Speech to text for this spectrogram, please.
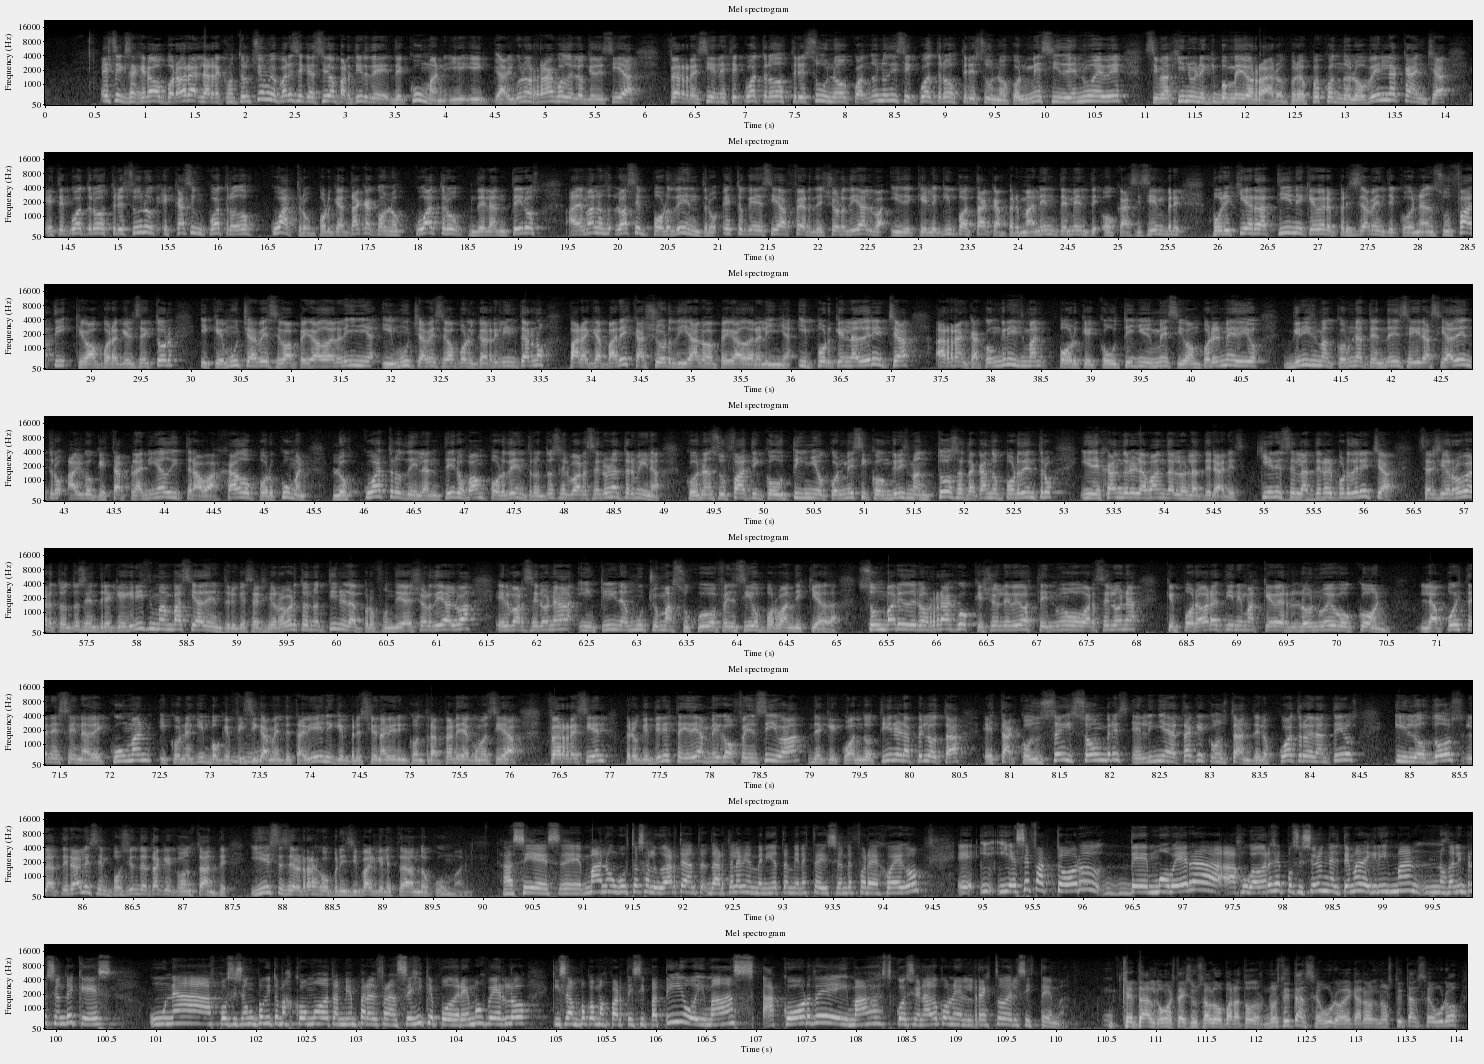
Es exagerado por ahora. La reconstrucción me parece que ha sido a partir de, Kuman y, algunos rasgos de lo que decía Fer recién, este 4-2-3-1, cuando uno dice 4-2-3-1 con Messi de 9, se imagina un equipo medio raro, pero después cuando lo ve en la cancha, este 4-2-3-1 es casi un 4-2-4, porque ataca con los cuatro delanteros, además lo, hace por dentro. Esto que decía Fer de Jordi Alba y de que el equipo ataca permanentemente o casi siempre por izquierda, tiene que ver precisamente con Ansu Fati, que va por aquel sector y que muchas veces va pegado a la línea y muchas veces va por el carril interno para que aparezca Jordi Alba pegado a la línea y porque en la derecha arranca con Griezmann, porque Coutinho y Messi van por el medio, Griezmann con una tendencia a ir hacia adentro, algo que está planeado y trabajado por Kuman. Los cuatro delanteros van por dentro, entonces el Barcelona termina con Ansu Fati, Coutinho, con Messi, con Griezmann, todos atacando por dentro y dejándole la banda a los laterales. ¿Quién es el lateral por derecha? Sergio Roberto. Entonces, entre que Griezmann va hacia adentro y que Sergio Roberto no tiene la profundidad de Jordi Alba, el Barcelona inclina mucho más su juego ofensivo por banda izquierda. Son varios de los rasgos que yo le veo a este nuevo Barcelona que por ahora tiene más que ver lo nuevo con la puesta en escena de Kuman y con un equipo que físicamente está bien y que presiona bien en contrapérdida, como decía Fer recién, pero que tiene esta idea mega ofensiva de que cuando tiene la pelota está con seis hombres en línea de ataque constante, los cuatro delanteros y los dos laterales en posición de ataque constante. Y ese es el rasgo principal que le está dando Kuman. Así es. Eh, Manu, un gusto saludarte, darte la bienvenida también a esta edición de Fuera de Juego. Eh, y, ese factor de mover a, jugadores de posición en el tema de Grisman nos da la impresión de que es una posición un poquito más cómoda también para el francés y que podremos verlo quizá un poco más participativo y más acorde y más cohesionado con el resto del sistema. ¿Qué tal? ¿Cómo estáis? Un saludo para todos. No estoy tan seguro, ¿eh, Carol? No estoy tan seguro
